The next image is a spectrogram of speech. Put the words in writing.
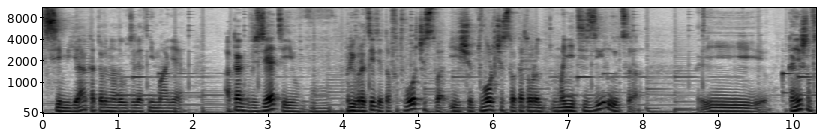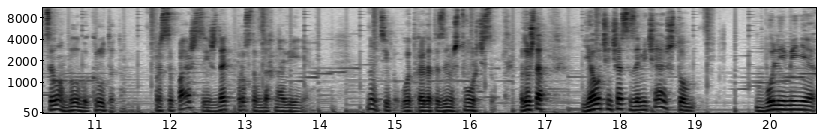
семья, которой надо уделять внимание, а как взять и превратить это в творчество, и еще творчество, которое монетизируется, и, конечно, в целом было бы круто там просыпаешься и ждать просто вдохновения. Ну, типа, вот когда ты займешь творчеством. Потому что я очень часто замечаю, что более-менее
